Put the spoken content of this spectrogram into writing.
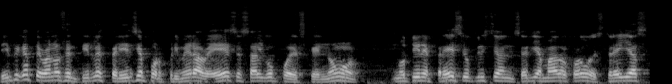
Sí, fíjate, van a sentir la experiencia por primera vez. Es algo pues que no, no tiene precio, Cristian, ser llamado Juego de Estrellas.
